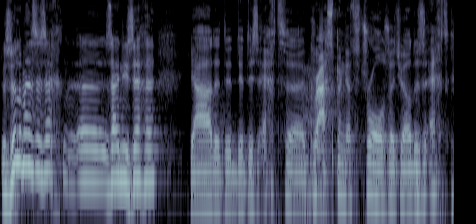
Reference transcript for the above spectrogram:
Er zullen mensen zeg, eh, zijn die zeggen... ja, dit, dit, is echt eh, grasping at straws, weet je wel. Dit is echt...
